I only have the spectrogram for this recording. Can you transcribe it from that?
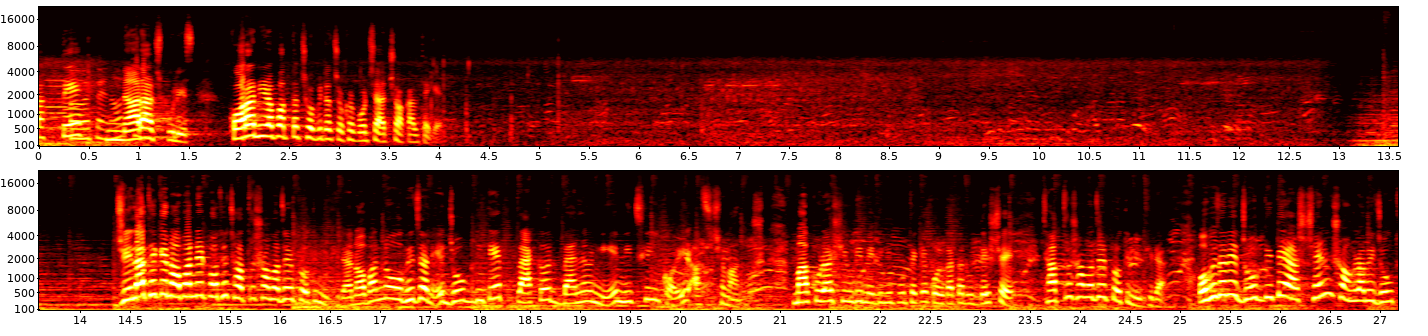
রাখতে নারাজ পুলিশ। কড়া নিরাপত্তার ছবিটা চোখে পড়ছে আজ সকাল থেকে। জেলা থেকে নবান্নের পথে ছাত্র সমাজের প্রতিনিধিরা নবান্ন অভিযানে যোগ দিতে প্ল্যাকার্ড ব্যানার নিয়ে মিছিল করে আসছে মানুষ। মাকুড়া শিউরি মেদিনীপুর থেকে কলকাতার উদ্দেশ্যে ছাত্র সমাজের প্রতিনিধিরা। অভিযানে যোগ দিতে আসছেন সংগ্রামী যৌথ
